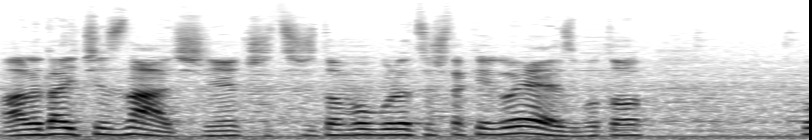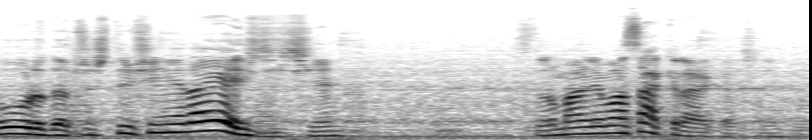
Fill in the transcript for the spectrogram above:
Ale dajcie znać, nie? Czy, czy to w ogóle coś takiego jest, bo to. Kurde, przecież tym się nie da jeździć, nie? To jest normalnie masakra jakaś, nie?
